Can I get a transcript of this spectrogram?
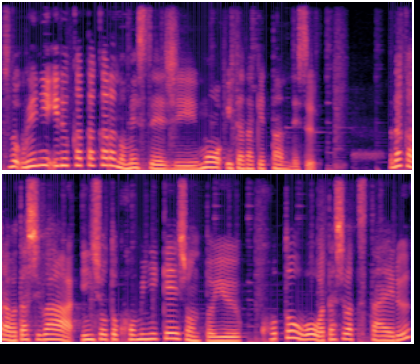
その上にいる方からのメッセージもいただけたんです。だから私は印象とコミュニケーションということを私は伝える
